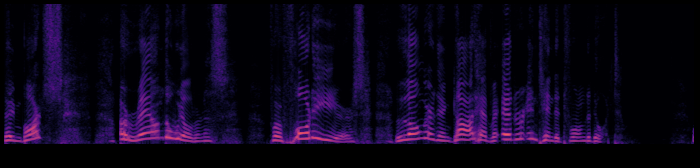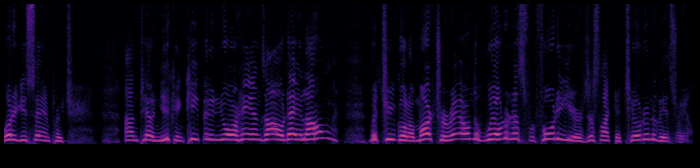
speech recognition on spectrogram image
They marched around the wilderness for 40 years, longer than God had ever intended for them to do it. What are you saying, preacher? I'm telling you, you can keep it in your hands all day long, but you're going to march around the wilderness for 40 years, just like the children of Israel.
